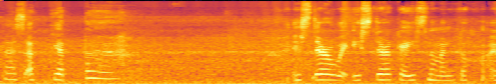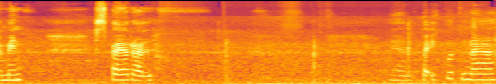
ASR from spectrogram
Tapos akyat pa. Stairway, staircase naman to. I mean, spiral. Ayan, paikot na.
